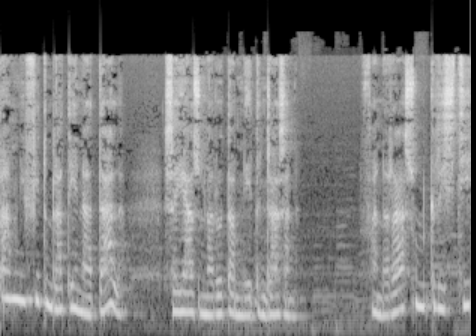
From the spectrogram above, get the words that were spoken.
tamin'ny fitondrantena adala izay azonareo tamin'ny nentin-drazana. Fa ny rason'i Kristy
